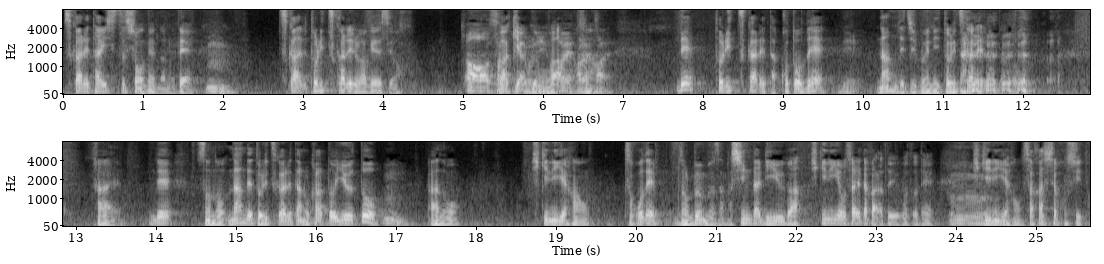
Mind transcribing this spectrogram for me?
疲れ体質少年なので、うん。疲れ、取り憑かれるわけですよ。ああ脇役君は。はいはいはで、取り憑かれたことで、いでなんで自分に取り憑かれるんだと。はい。で、その、なんで取り憑かれたのかというと、うんあの、ひき逃げ犯を、そこで、そのブンブンさんが死んだ理由が、ひき逃げをされたからということで、うんひき逃げ犯を探してほしいと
